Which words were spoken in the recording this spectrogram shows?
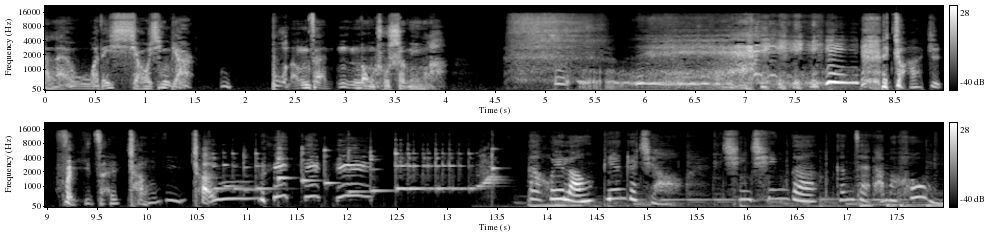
看来我得小心点儿，不能再弄出声音了。抓只肥仔尝一尝。大灰狼踮着脚，轻轻的跟在他们后面。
